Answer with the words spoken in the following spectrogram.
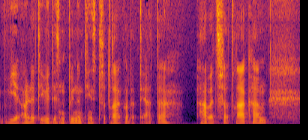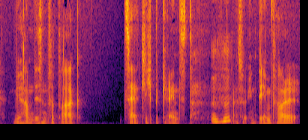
wir alle, die wir diesen Bühnendienstvertrag oder Theaterarbeitsvertrag haben, wir haben diesen Vertrag zeitlich begrenzt. Mhm. Also in dem Fall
